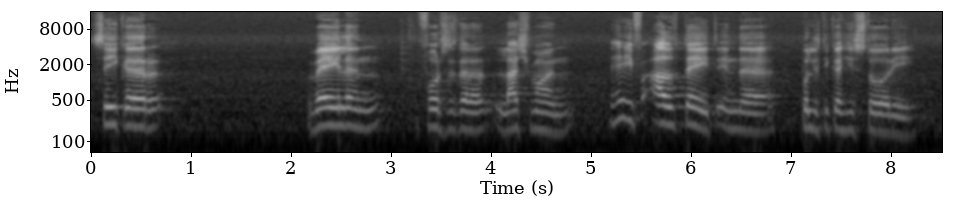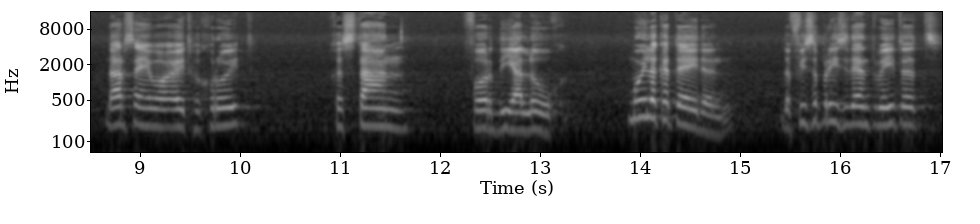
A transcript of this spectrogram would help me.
zeker Weilen, voorzitter Lashman, heeft altijd in de politieke historie, daar zijn we uitgegroeid, gestaan voor dialoog. Moeilijke tijden. De vicepresident weet het,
